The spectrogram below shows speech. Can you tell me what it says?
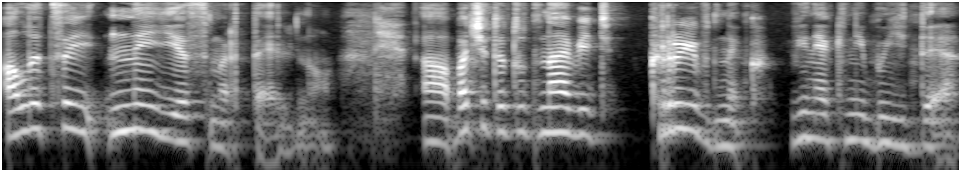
Але це не є смертельно. А, бачите, тут навіть кривдник, він як ніби йде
